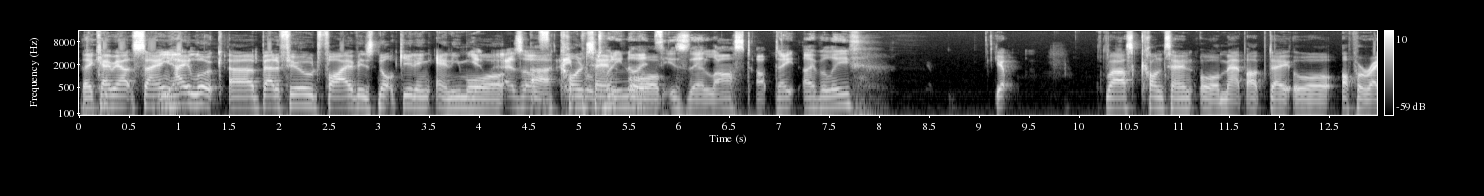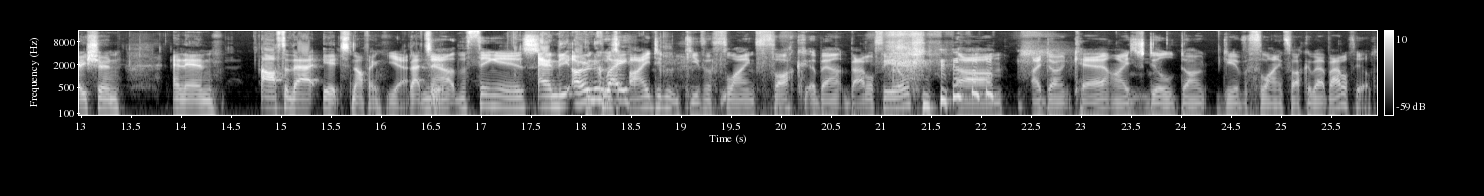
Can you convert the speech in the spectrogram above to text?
They came out saying, Yeah. "Hey, look, uh, Battlefield Five is not getting any more as of uh, April content 29th or is their last update, I believe. yep, last content or map update or operation, and then after that, it's nothing. Yeah. that's now it. the thing is, And the only way, I didn't give a flying fuck about Battlefield, um, I don't care. I still don't give a flying fuck about Battlefield.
